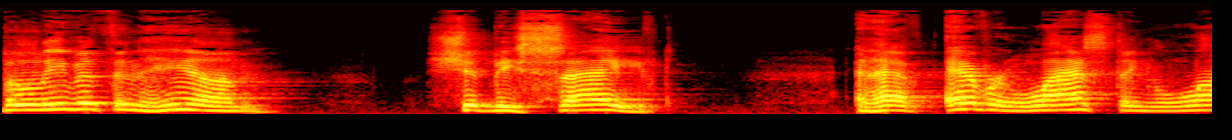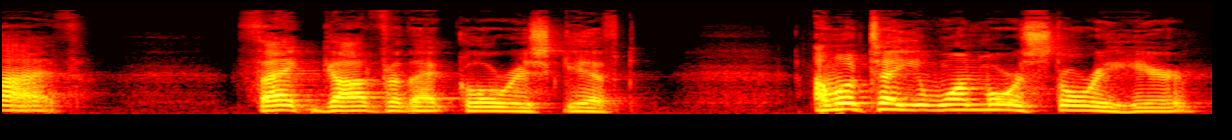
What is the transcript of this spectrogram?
believeth in Him should be saved and have everlasting life. Thank God for that glorious gift. I'm going to tell you one more story here.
